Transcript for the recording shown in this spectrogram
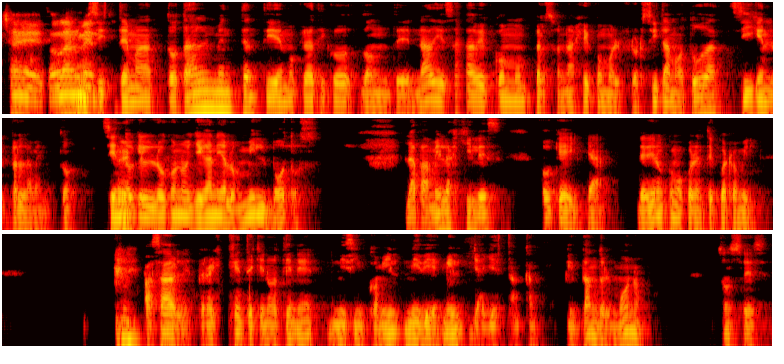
Sí, totalmente. Un sistema totalmente antidemocrático donde nadie sabe cómo un personaje como el Florcita Motuda sigue en el Parlamento, siendo que el loco no llega ni a los mil votos. La Pamela Giles, ok, ya, le dieron como 44 mil pasable, pero hay gente que no tiene ni 5.000 ni 10.000 y ahí están pintando el mono. Entonces,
